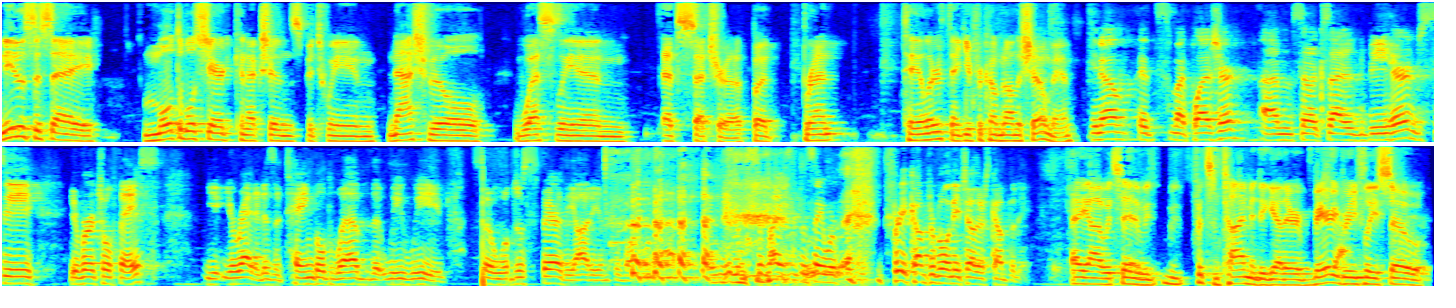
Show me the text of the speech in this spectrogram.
needless to say, multiple shared connections between Nashville, Wesleyan, etc. But Brent Taylor, thank you for coming on the show, man. You know, it's my pleasure. I'm so excited to be here and to see your virtual face. You- You're right, it is a tangled web that we weave. So we'll just spare the audience of all of that. and suffice it to say, we're pretty comfortable in each other's company. Hey, I would say that we, we put some time in together very Yeah. briefly. So,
